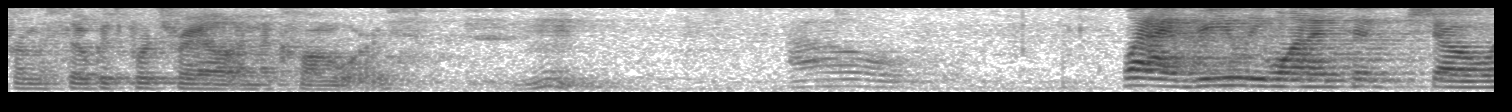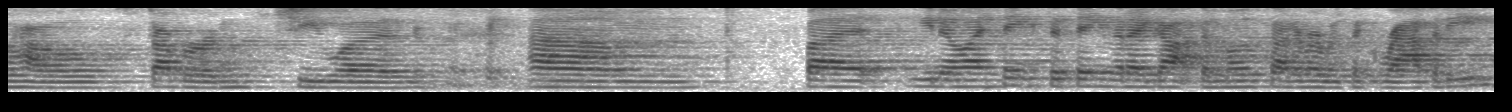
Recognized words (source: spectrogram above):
from Ahsoka's portrayal in the Clone Wars? Oh. What I really wanted to show how stubborn she was. Um, but, you know, I think the thing that I got the most out of her was the gravity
